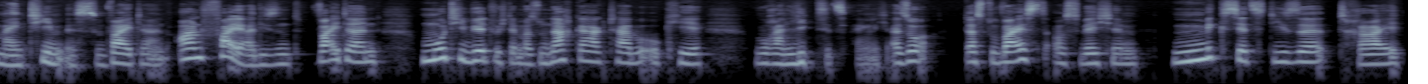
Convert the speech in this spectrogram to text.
mein Team ist weiterhin on fire, die sind weiterhin motiviert, wo ich dann mal so nachgehakt habe, okay, woran liegt es jetzt eigentlich? Also, dass du weißt, aus welchem Mix jetzt diese drei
